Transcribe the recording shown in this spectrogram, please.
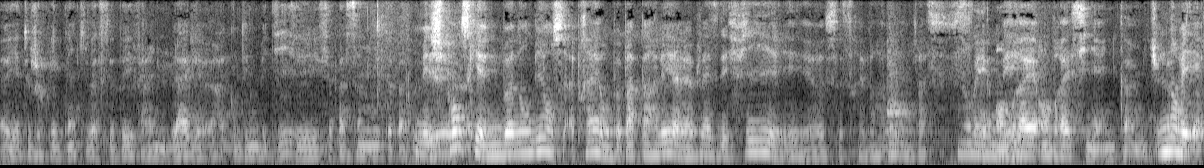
euh, il y a toujours quelqu'un qui va se lever, faire une blague, euh, raconter une bêtise et ça passe cinq minutes à papoter. Mais je pense euh, qu'il y a une bonne ambiance. Après, on peut pas parler à la place des filles et euh, ce serait vraiment. enfin, Non mais en vrai, en vrai, s'il y a une super Non, mais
